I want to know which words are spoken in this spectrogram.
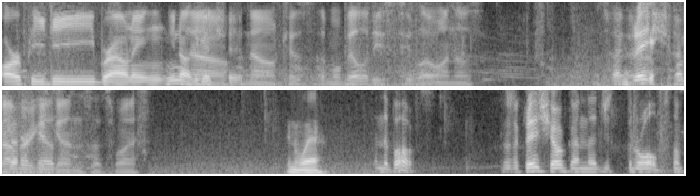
RPD, Browning, you know the good shit. no, because the mobility's too low on those. That's why they're great not, they're not very good guns. That's why. In where? In the box. There's a great shotgun that just drops them.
